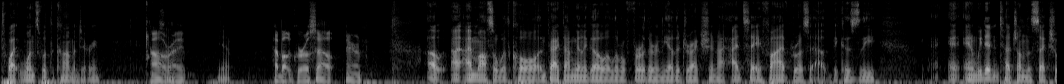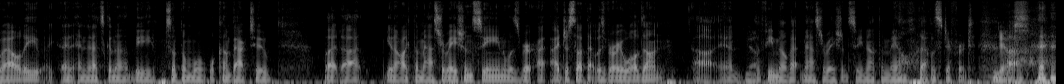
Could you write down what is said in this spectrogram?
twice once with the commentary. All so, right. Yeah. How about gross out, Aaron? Oh, I, am also with Cole. In fact, I'm going to go a little further in the other direction. I, would say a five gross out because the, and, and we didn't touch on the sexuality, and, and that's going to be something we'll, we'll come back to. But uh, you know, like the masturbation scene was very. I, I just thought that was very well done. Uh, and yeah. the female masturbation scene, not the male, that was different. Yes. Uh,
